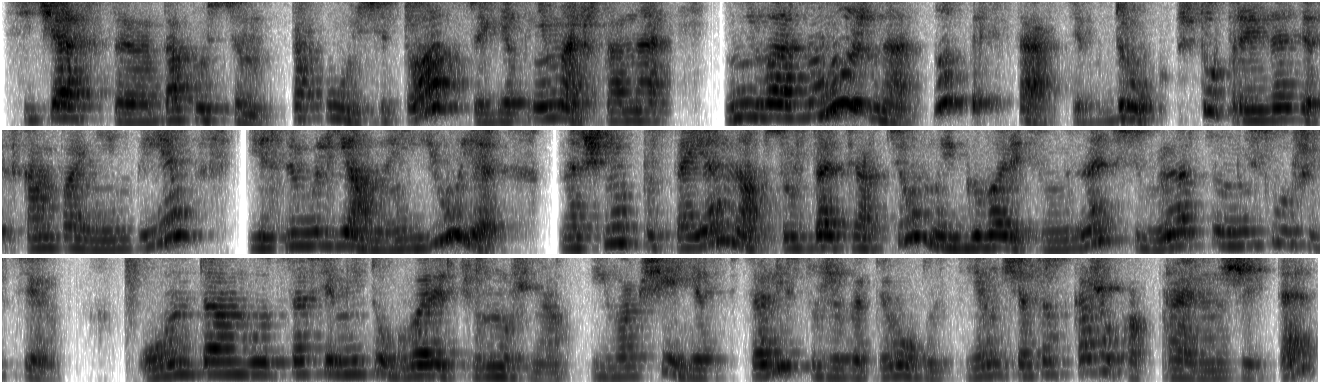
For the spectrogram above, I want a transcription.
сейчас, э, допустим, такую ситуацию, я понимаю, что она невозможна, ну, представьте, вдруг, что произойдет с компанией MBM, если Ульяна и Юля начнут постоянно обсуждать Артема и говорить, вы знаете, вы Артем не слушайте, он там вот совсем не то говорит, что нужно. И вообще, я специалист уже в этой области, я вам сейчас расскажу, как правильно жить, да?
